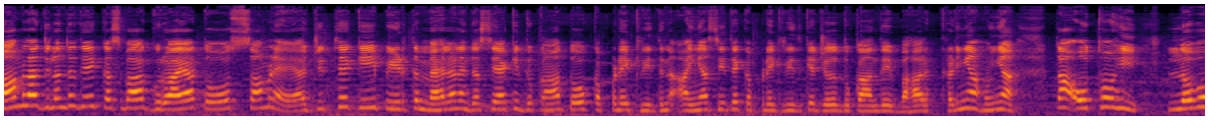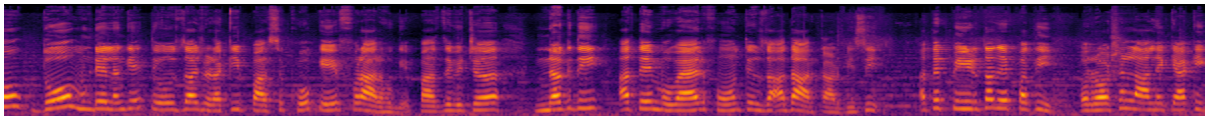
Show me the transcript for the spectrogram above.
ਮਾਮਲਾ ਜਲੰਧਰ ਦੇ ਕਸਬਾ ਗੁਰਾਇਆ ਤੋਂ ਸਾਹਮਣੇ ਆਇਆ, ਜਿੱਥੇ ਕਿ ਪੀੜਤ ਮਹਿਲਾ ਨੇ ਦੱਸਿਆ ਕਿ ਦੁਕਾਨ ਤੋਂ ਕੱਪੜੇ ਖਰੀਦਣ ਆਈਆਂ ਸੀ ਤੇ ਕੱਪੜੇ ਖਰੀਦ ਕੇ ਜਦੋਂ ਦੁਕਾਨ ਦੇ ਬਾਹਰ ਖੜੀਆਂ ਹੋਈਆਂ, ਤਾਂ ਉੱਥੋਂ ਹੀ ਲਵੋਂ ਦੋ ਮੁੰਡੇ ਲੰਘੇ ਤੇ ਉਸ ਦਾ ਜਿਹੜਾ ਕਿ ਪਰਸ ਖੋ ਕੇ ਫਰਾਰ ਹੋ ਗਏ। ਪਰਸ ਦੇ ਵਿੱਚ ਨਗਦੀ ਅਤੇ ਮੋਬਾਈਲ ਫੋਨ ਤੇ ਉਸ ਦਾ ਆਧਾਰ ਕਾਰਡ ਵੀ ਸੀ ਅਤੇ ਪੀੜਤਾ ਦੇ ਪਤੀ ਰੋਸ਼ਨ ਲਾਲ ਨੇ ਕਿਹਾ ਕਿ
